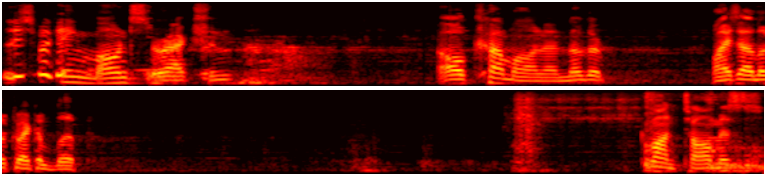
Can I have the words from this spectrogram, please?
At least we're getting monster action. Oh, come on, another... Why does that look like a lip? Come on, Thomas.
